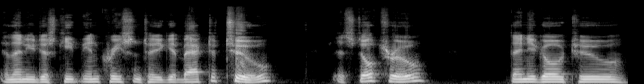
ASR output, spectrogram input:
And then you just keep increasing until you get back to 2. It's still true. Then you go to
